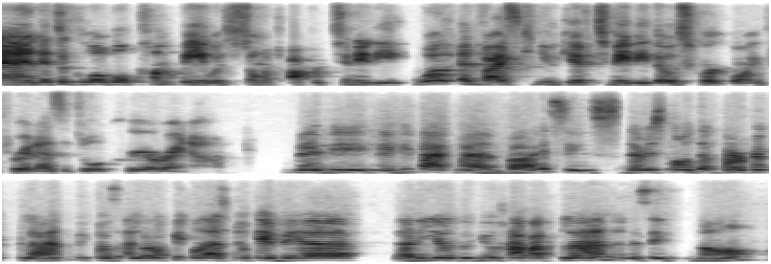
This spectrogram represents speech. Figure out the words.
And it's a global company with so much opportunity. What advice can you give to maybe those who are going through it as a dual career right now? Maybe, maybe my, my advice is there is not the perfect plan because a lot of people ask me, okay, Bea, Dario, do you have a plan? And I say, no,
